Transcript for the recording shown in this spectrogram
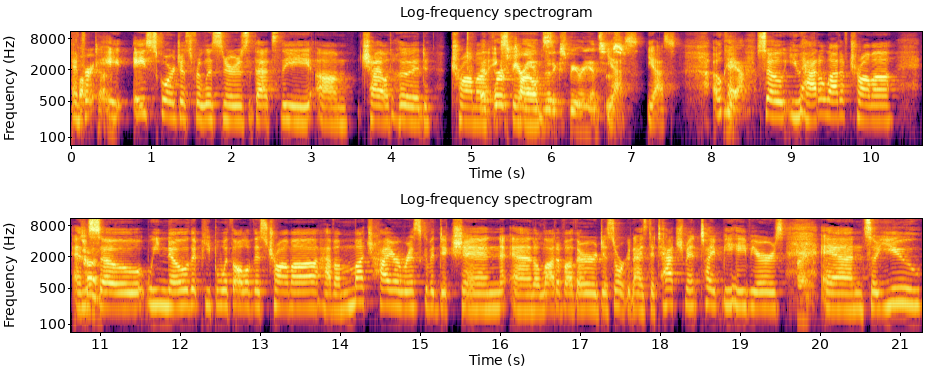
And for a- score, just for listeners, that's the um, childhood trauma and first experience. childhood experiences. Yes, yes. Okay, Yeah. so you had a lot of trauma, and Ton. so we know that people with all of this trauma have a much higher risk of addiction and a lot of other disorganized attachment type behaviors. Right. And so you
